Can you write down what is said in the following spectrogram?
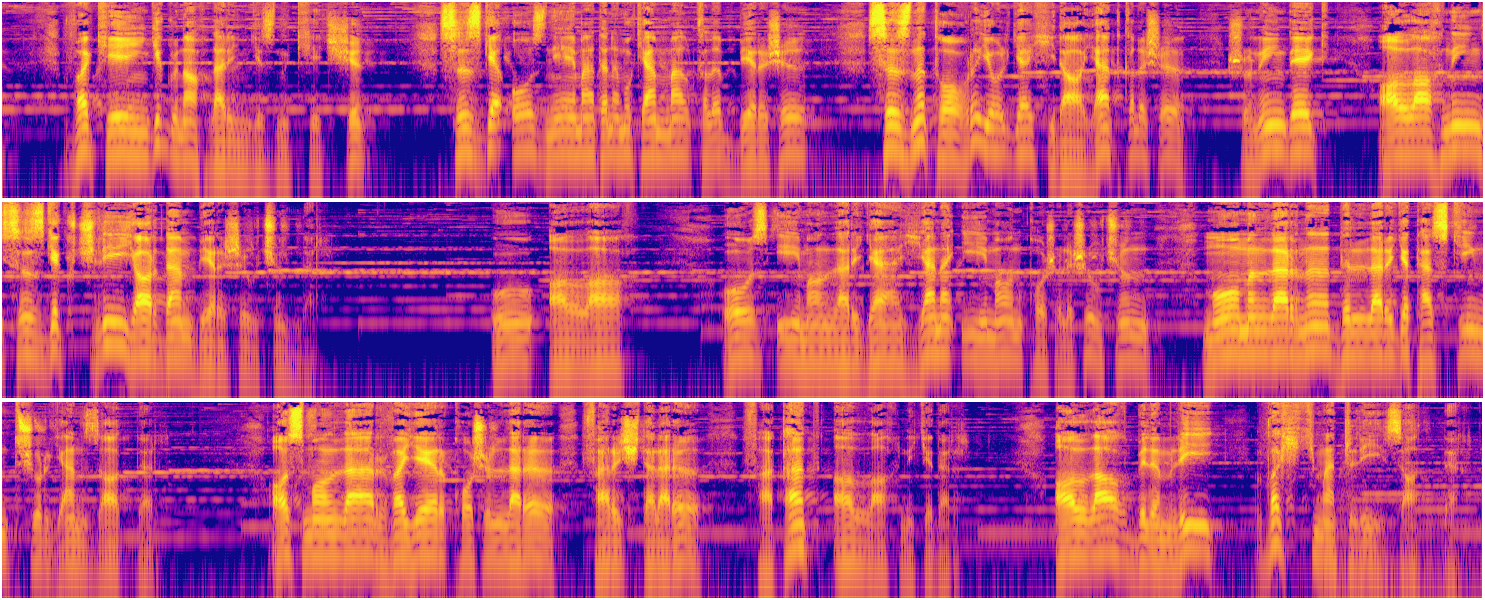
va keyingi gunohlaringizni kechishi sizga o'z ne'matini mukammal qilib berishi sizni to'g'ri yo'lga hidoyat qilishi shuningdek Allohning sizga kuchli yordam berishi uchundir. U Alloh o'z iymonlariga yana iymon qo'shilishi uchun mu'minlarni dillariga taskin tushurgan zotdir. Osmonlar va yer qo'shinlari, farishtalari faqat Allohnikidir. Alloh bilimli va hikmatli zotdir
